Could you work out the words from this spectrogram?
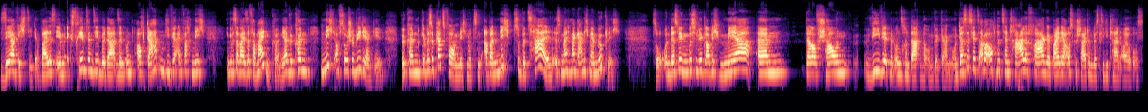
sehr wichtige, weil es eben extrem sensible Daten sind und auch Daten, die wir einfach nicht in gewisser Weise vermeiden können. Ja, wir können nicht auf Social Media gehen. Wir können gewisse Plattformen nicht nutzen, aber nicht zu bezahlen ist manchmal gar nicht mehr möglich. So, und deswegen müssen wir, glaube ich, mehr ähm, darauf schauen, wie wird mit unseren Daten da umgegangen. Und das ist jetzt aber auch eine zentrale Frage bei der Ausgestaltung des digitalen Euros.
